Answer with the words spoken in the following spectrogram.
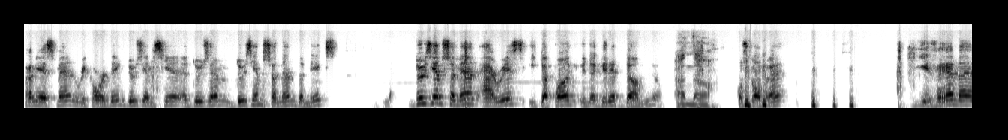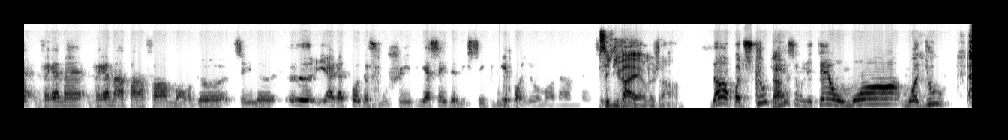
Première semaine, recording, deuxième, euh, deuxième, deuxième semaine de mix. Deuxième semaine, Harris, il te pogne une grippe d'homme, là. Ah non. On se comprend? il est vraiment, vraiment, vraiment pas en forme, mon gars. Tu sais, là, euh, il arrête pas de se moucher, puis il essaye de mixer, puis il est pas là, mon homme. C'est l'hiver, le genre. Non, pas du tout? Chris. On était au mois, mois d'août.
